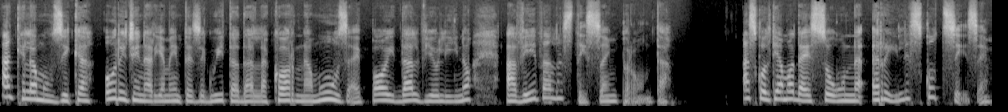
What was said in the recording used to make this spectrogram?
Anche la musica, originariamente eseguita dalla cornamusa e poi dal violino, aveva la stessa impronta. Ascoltiamo adesso un reel scozzese.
